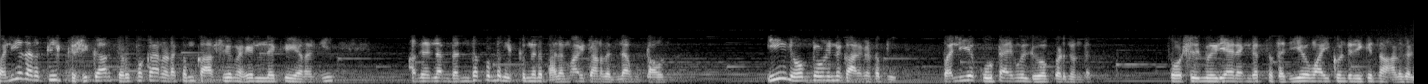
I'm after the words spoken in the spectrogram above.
വലിയ തരത്തിൽ കൃഷിക്കാർ ചെറുപ്പക്കാരടക്കം കാർഷിക മേഖലയിലേക്ക് ഇറങ്ങി അതിനെല്ലാം ബന്ധപ്പെട്ട് നിൽക്കുന്നതിന്റെ ഫലമായിട്ടാണ് അതെല്ലാം ഉണ്ടാവുന്നത്. ഈ ലോക്ക്ഡൌണിന്റെ കാലഘട്ടത്തിൽ വലിയ കൂട്ടായ്മകൾ രൂപപ്പെടുന്നുണ്ട്. സോഷ്യൽ മീഡിയ രംഗത്ത് സജീവമായി കൊണ്ടിരിക്കുന്ന ആളുകൾ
